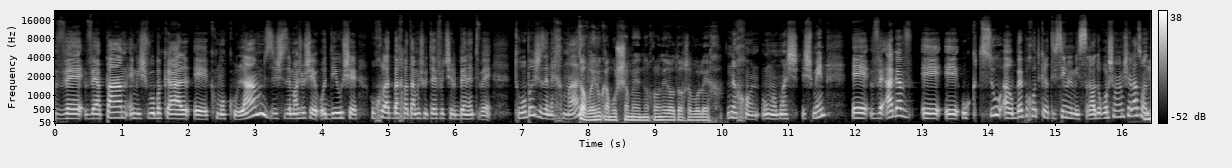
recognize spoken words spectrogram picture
ו- והפעם הם ישבו בקהל כמו כולם, זה שזה משהו שהודיעו שהוחלט בהחלטה משותפת של בנט וטרובר, שזה נחמד. טוב, ראינו כמה הוא שמן, אנחנו לא נראה אותו עכשיו הולך. נכון, הוא ממש השמין. ואגב, הוקצו הרבה פחות כרטיסים למשרד ראש הממשלה, זאת אומרת,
